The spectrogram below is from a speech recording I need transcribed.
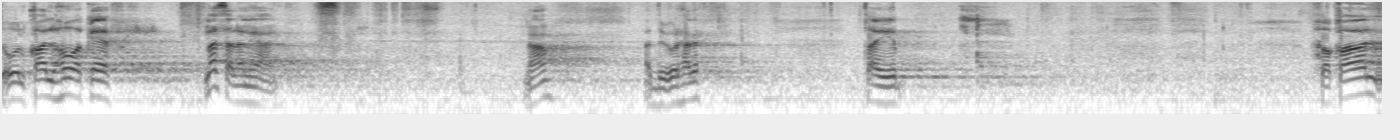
تقول قال هو كافر مثلا يعني. نعم؟ حد بيقول حاجة؟ طيب. فقال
